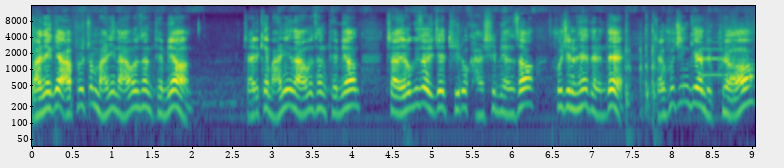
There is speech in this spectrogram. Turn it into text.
만약에 앞으로 좀 많이 나온 상태면 자 이렇게 많이 나온 상태면 자 여기서 이제 뒤로 가시면서 후진을 해야 되는데 자 후진기가 넣고요.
